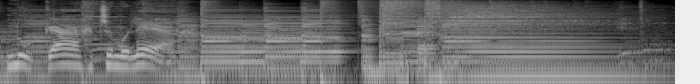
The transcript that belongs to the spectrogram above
Lugar de Mulher.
